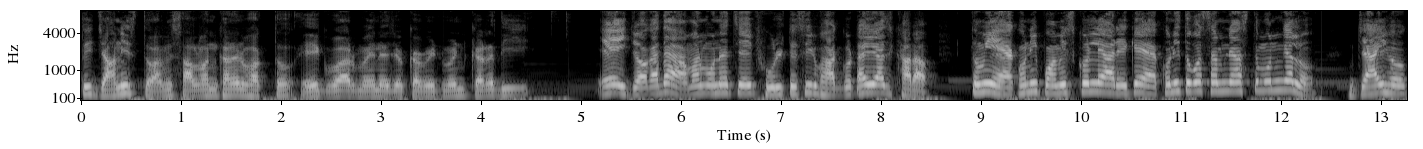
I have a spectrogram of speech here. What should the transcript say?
তুই জানিস তো, আমি সালমান খানের ভক্ত। একবার মেনে যে কমিটমেন্ট করে দিই এই জগাদা, আমার মনে হচ্ছে এই ফুলটুসির ভাগ্যটাই আজ খারাপ। তুমি এখনই প্রমিস করলে আর একে এখনই তোমার সামনে আসতে মন গেল? যাই হোক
